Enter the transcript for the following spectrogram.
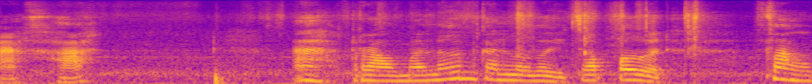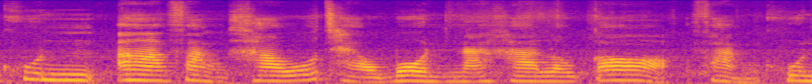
นะคะอะเรามาเริ่มกันเลยจะเปิดฝั่งคุณอ่าฝั่งเขาแถวบนนะคะ แล้วก็ฝั่งคุณ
